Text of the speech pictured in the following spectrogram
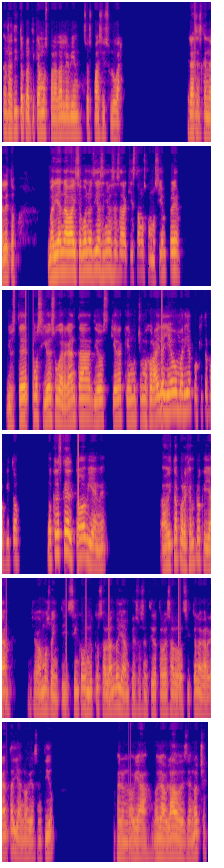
Al ratito platicamos para darle bien su espacio y su lugar. Gracias, Canaleto. Mariana va dice, buenos días, señor César, aquí estamos como siempre. Y usted, ¿cómo siguió de su garganta? Dios quiera que mucho mejor. Ahí la llevo, María, poquito a poquito. ¿No crees que del todo viene? Ahorita, por ejemplo, que ya, Llevamos 25 minutos hablando, ya empiezo a sentir otra vez ardorcito en la garganta, ya no había sentido, pero no había, no había hablado desde anoche.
